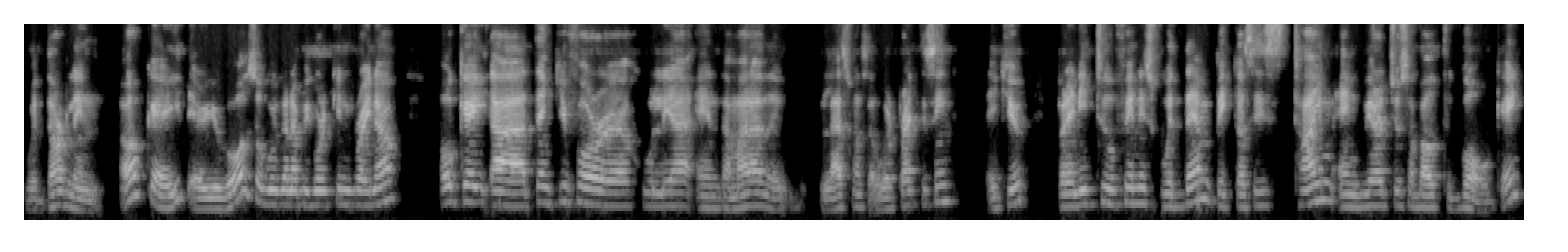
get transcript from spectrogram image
with Darling. Okay, there you go. So we're gonna be working right now. Okay, uh, thank you for uh, Julia and Tamara, the last ones that we're practicing. Thank you. But I need to finish with them because it's time and we are just about to go, okay?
